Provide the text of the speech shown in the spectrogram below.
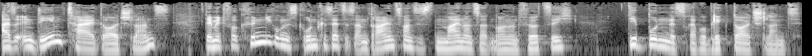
also in dem Teil Deutschlands, der mit Verkündigung des Grundgesetzes am 23. Mai 1949 die Bundesrepublik Deutschland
